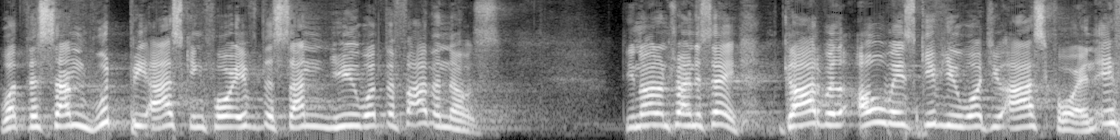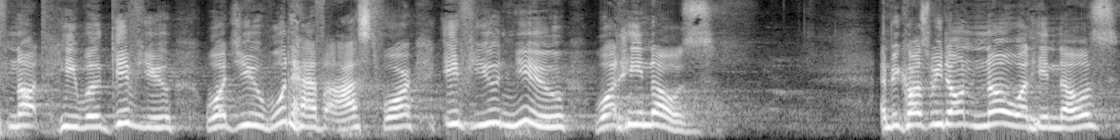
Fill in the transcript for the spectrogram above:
what the son would be asking for if the son knew what the father knows. Do you know what I'm trying to say? God will always give you what you ask for. And if not, He will give you what you would have asked for if you knew what He knows. And because we don't know what He knows,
